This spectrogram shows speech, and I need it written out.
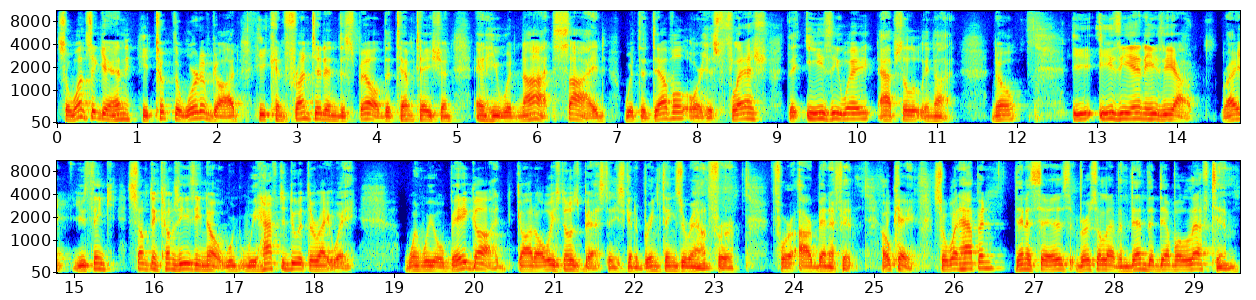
So once again, he took the word of God, he confronted and dispelled the temptation, and he would not side with the devil or his flesh the easy way. Absolutely not. No, e- easy in, easy out, right? You think something comes easy? No, we have to do it the right way. When we obey God, God always knows best, and he's going to bring things around for for our benefit. Okay, so what happened? Then it says, verse 11, then the devil left him,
